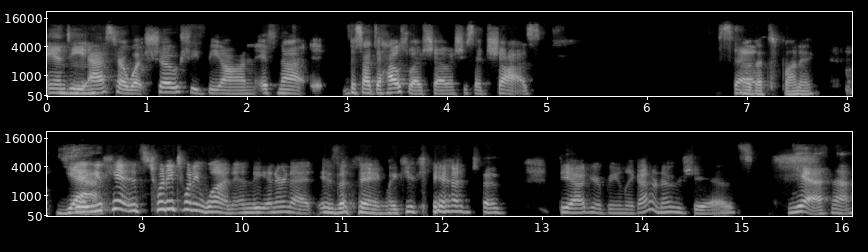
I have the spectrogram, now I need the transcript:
Andy mm-hmm. asked her what show she'd be on, if not besides a housewife show, and she said Shahs. So oh, that's funny. Yeah. yeah, you can't. It's 2021, and the internet is a thing. Like you can't just be out here being like, I don't know who she is. Yeah, yeah.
